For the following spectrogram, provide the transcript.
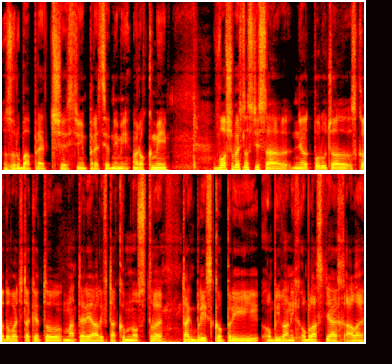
zhruba pred 6 pred 7 rokmi. Vo všeobecnosti sa neodporúča skladovať takéto materiály v takom množstve tak blízko pri obývaných oblastiach, ale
